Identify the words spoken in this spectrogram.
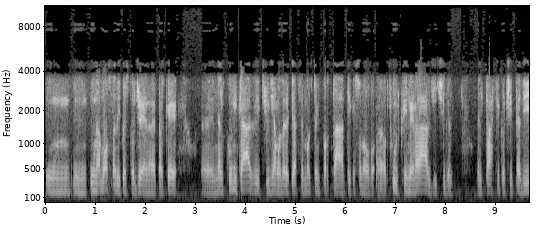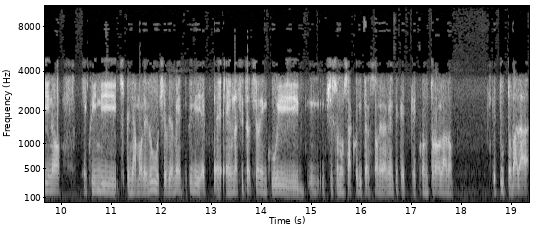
un, un, una mossa di questo genere, perché eh, in alcuni casi chiudiamo delle piazze molto importanti che sono eh, fulcri nevralgici del, del traffico cittadino e quindi spegniamo le luci ovviamente, quindi è, è una situazione in cui mh, ci sono un sacco di persone veramente che, che controllano che tutto vada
